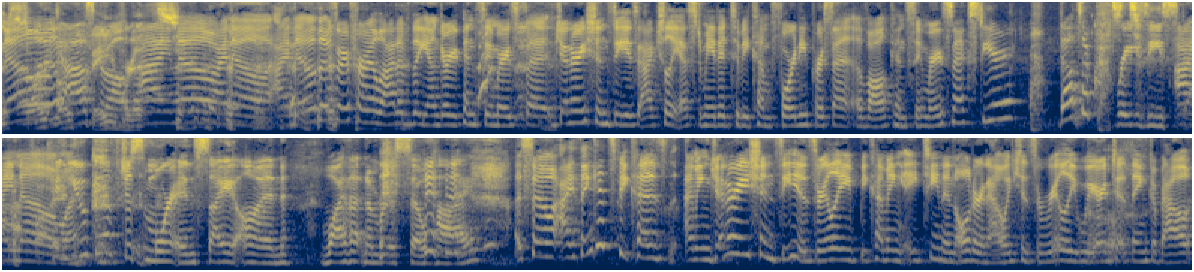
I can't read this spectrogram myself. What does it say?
yes, know. Our, our ask about favorites. I know, I know. I know those are for a lot of the younger consumers, but Generation Z is actually estimated to become 40% of all consumers next year. That's a crazy stat. I know. Can you give just more insight on why that number is so high? So I think it's because, I mean, Generation Z is really becoming 18 and older now, which is really weird to think about.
